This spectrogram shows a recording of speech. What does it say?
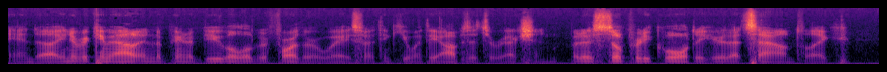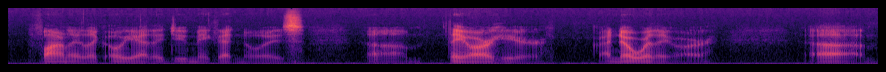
and uh, he never came out. Ended up hearing a bugle a little bit farther away, so I think he went the opposite direction. But it was still pretty cool to hear that sound. Like finally, like oh yeah, they do make that noise. Um, they are here. I know where they are. Um,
